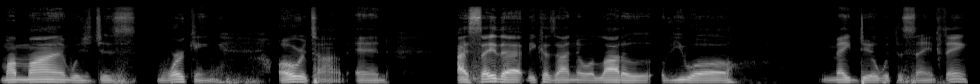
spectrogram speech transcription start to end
my mind was just working overtime. And I say that because I know a lot of, you all may deal with the same thing.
